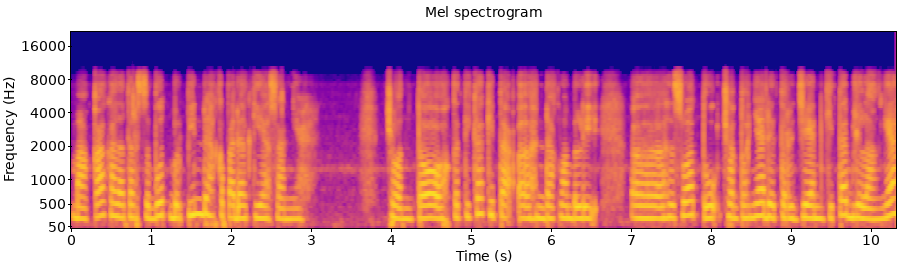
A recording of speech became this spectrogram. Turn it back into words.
maka kata tersebut berpindah kepada kiasannya. Contoh, ketika kita uh, hendak membeli uh, sesuatu, contohnya deterjen, kita bilangnya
